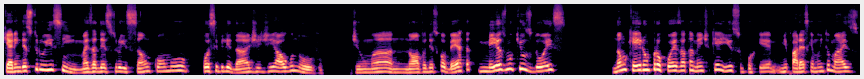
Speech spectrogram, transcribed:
querem destruir, sim, mas a destruição como possibilidade de algo novo, de uma nova descoberta, mesmo que os dois não queiram propor exatamente o que é isso, porque me parece que é muito mais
